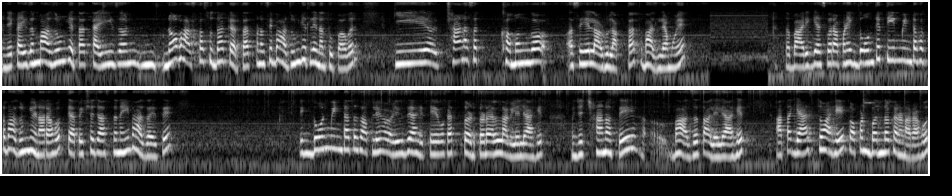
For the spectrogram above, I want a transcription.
म्हणजे काही जण भाजून घेतात काही जण न भाजता सुद्धा करतात पण असे भाजून घेतले ना तुपावर की छान असं खमंग असे हे लाडू लागतात भाजल्यामुळे. तर बारीक गॅसवर आपण एक दोन ते तीन मिनटं फक्त भाजून घेणार आहोत त्यापेक्षा जास्त नाही भाजायचे. एक दोन मिनटातच आपले हळीव जे आहेत ते बघा तडतडायला लागलेले आहेत म्हणजे छान असे भाजत आलेले आहेत. आता गॅस जो आहे तो आपण बंद करणार आहोत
